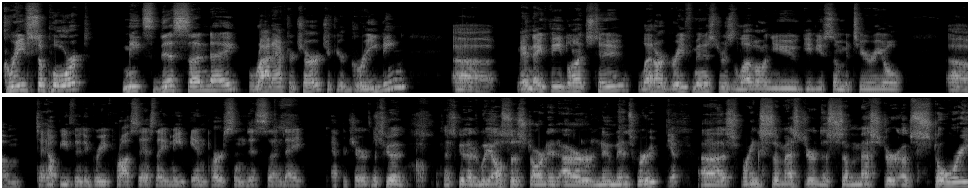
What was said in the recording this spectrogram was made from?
Grief support meets this Sunday right after church. If you're grieving, uh, and they feed lunch too. Let our grief ministers love on you, give you some material um, to help you through the grief process. They meet in person this Sunday after church. That's good. That's good. We also started our new men's group. Yep. Uh, spring semester, the semester of story.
